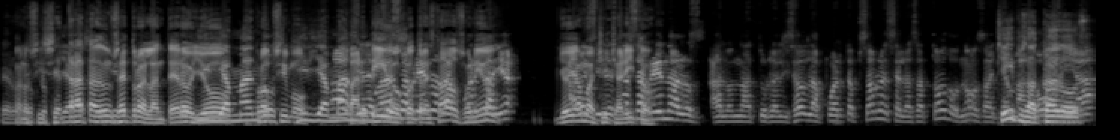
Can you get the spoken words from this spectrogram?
Pero Bueno, si se que trata de un centro delantero, yo llamando, próximo partido contra Estados Unidos, ya- yo a llamo ver, a si le estás Chicharito. abriendo a los, a los naturalizados la puerta, pues ábreselas a todos, ¿no? O sea, Sí, pues a Doria, todos.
